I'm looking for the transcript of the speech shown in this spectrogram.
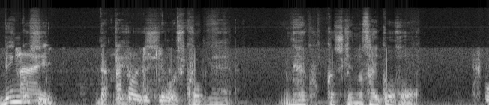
弁護士だっけ、あそうです。司法試験。ね。ね国家試験の最高峰そ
